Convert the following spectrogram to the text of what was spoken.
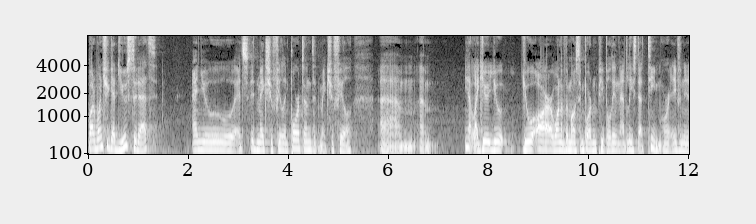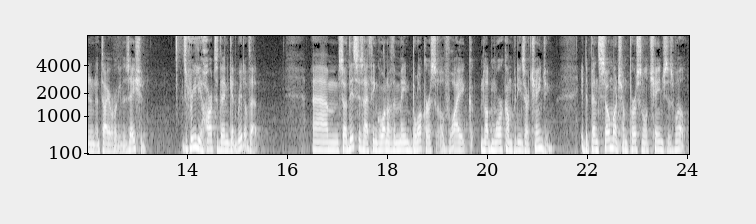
but once you get used to that, and you it's it makes you feel important it makes you feel um, um, yeah like you you you are one of the most important people in at least that team or even in an entire organization it's really hard to then get rid of that um, so this is i think one of the main blockers of why not more companies are changing it depends so much on personal change as well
